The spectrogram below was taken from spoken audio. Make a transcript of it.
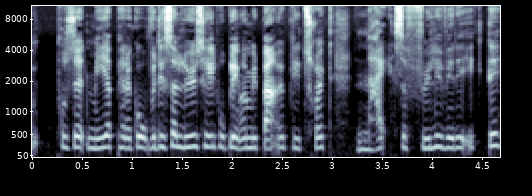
0,7 procent mere pædagog, vil det så løse hele problemet, og mit barn vil blive trygt? Nej, selvfølgelig vil det ikke det.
